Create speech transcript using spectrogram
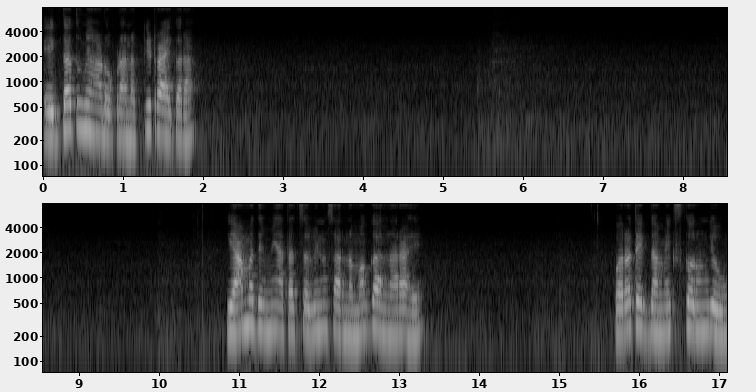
एकदा तुम्ही हा ढोकळा नक्की ट्राय करा. यामध्ये मी आता चवीनुसार नमक घालणार आहे. परत एकदा मिक्स करून घेऊ.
